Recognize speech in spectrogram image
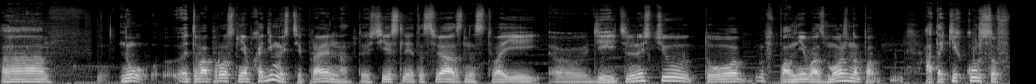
А, ну, это вопрос необходимости, правильно? То есть, если это связано с твоей э, деятельностью, то вполне возможно. По... А таких курсов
